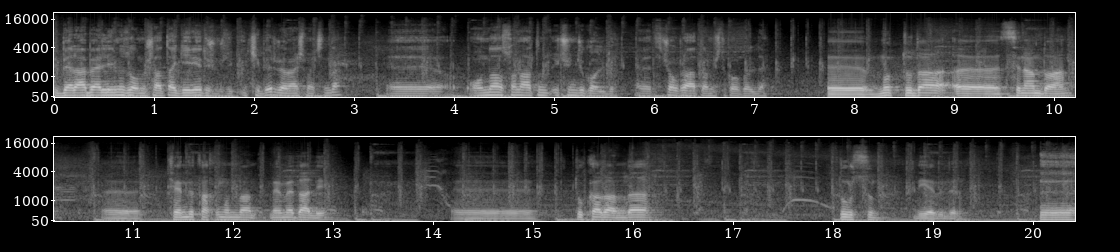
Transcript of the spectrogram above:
bir beraberliğimiz olmuş. Hatta geriye düşmüştük 2-1 rövanş maçında. E, ondan sonra attığımız üçüncü goldü. Evet çok rahatlamıştık o golde. Eee Mutlu'da eee, Sinan Doğan, eee, kendi takımından Mehmet Ali, eee Duka'dan da Dursun diyebilirim. E,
